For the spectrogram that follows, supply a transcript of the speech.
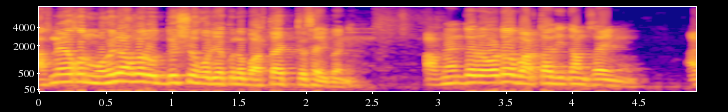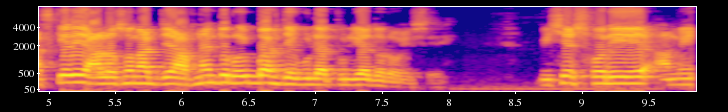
আপনি এখন মহিলাগুলোর উদ্দেশ্য করিয়া কোনো বার্তা দিতে চাইবানি? আপনাদের ওটাও বার্তা দিতাম চাইমু আজকের এই আলোচনার যে আপনার আপনাদের অভ্যাস যেগুলা তুলিয়া ধরা হয়েছে। বিশেষ করে আমি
